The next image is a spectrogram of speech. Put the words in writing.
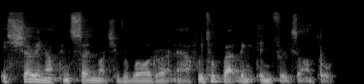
is showing up in so much of the world right now if we talk about linkedin for example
